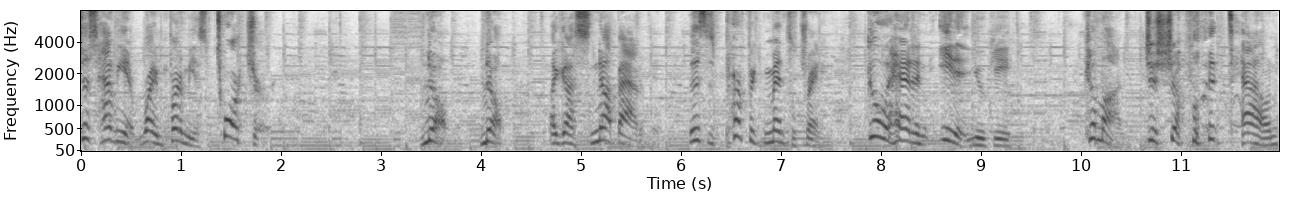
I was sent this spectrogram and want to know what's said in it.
Just having it right in front of me is torture. No, no, I got a snap out of it. This is perfect mental training. Go ahead and eat it, Yuki. Come on, just shuffle it down.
